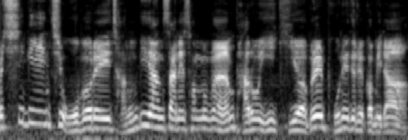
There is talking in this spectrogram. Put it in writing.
12인치 오버레이 장비 양산에 성공한 바로 이 기업을 보내드릴 겁니다.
